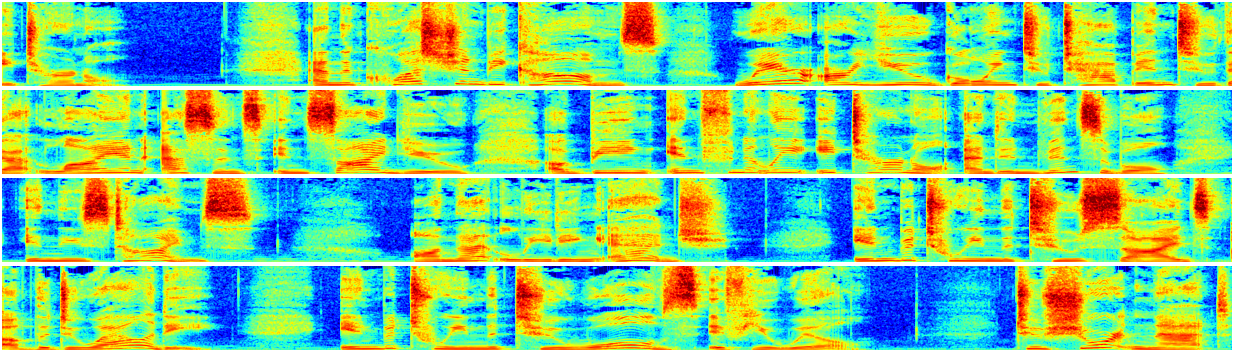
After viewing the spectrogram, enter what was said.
eternal. And the question becomes where are you going to tap into that lion essence inside you of being infinitely eternal and invincible in these times? On that leading edge, in between the two sides of the duality, in between the two wolves, if you will. To shorten that,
